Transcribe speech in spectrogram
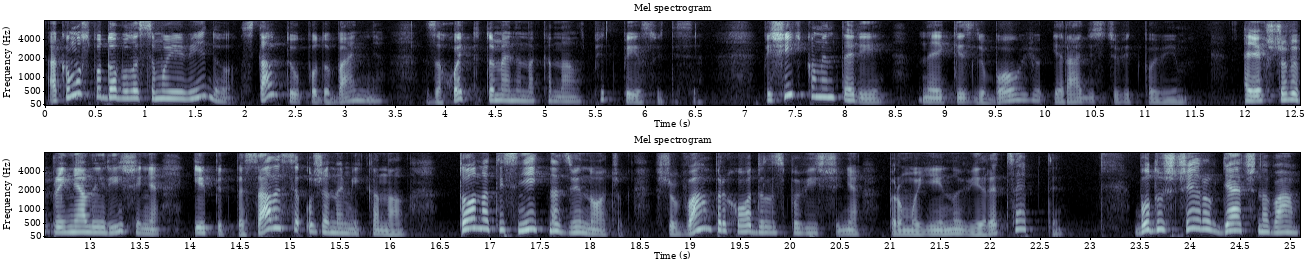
А кому сподобалося моє відео, ставте уподобання, заходьте до мене на канал, підписуйтеся, пишіть коментарі, на які з любов'ю і радістю відповім. А якщо ви прийняли рішення і підписалися уже на мій канал, то натисніть на дзвіночок, щоб вам приходили сповіщення про мої нові рецепти. Буду щиро вдячна вам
